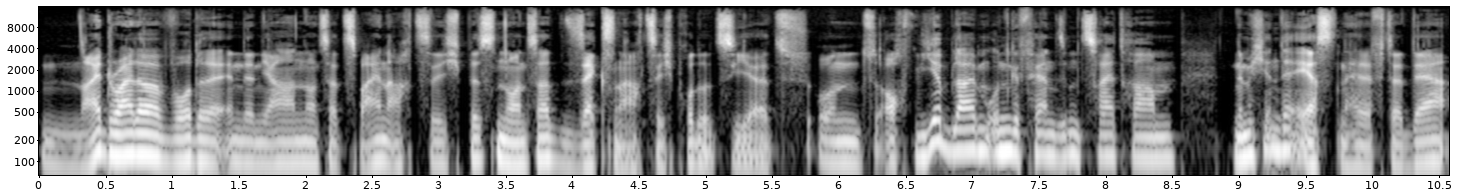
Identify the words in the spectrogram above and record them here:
Knight Rider wurde in den Jahren 1982 bis 1986 produziert und auch wir bleiben ungefähr in diesem Zeitrahmen nämlich in der ersten Hälfte der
